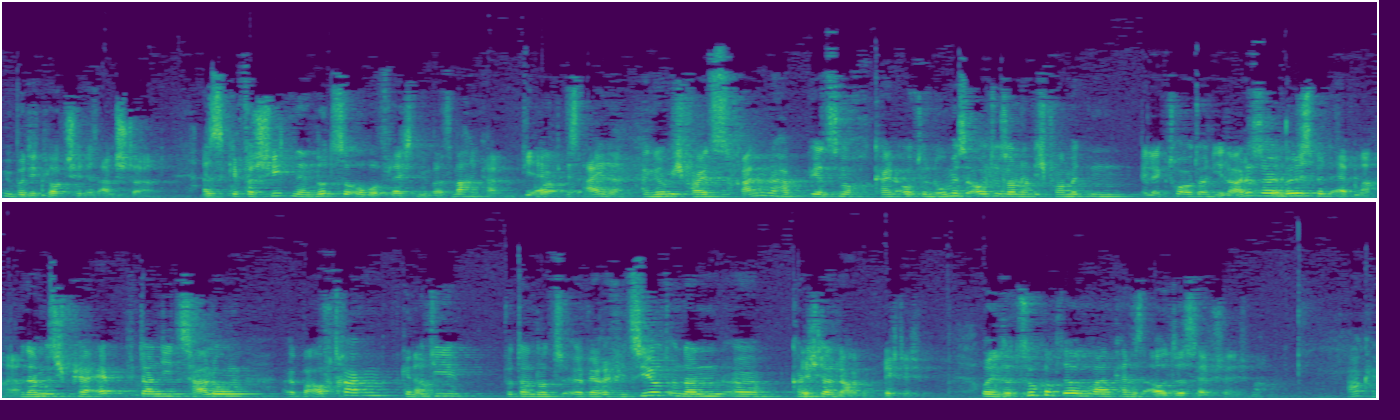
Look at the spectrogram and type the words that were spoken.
über die Blockchain das ansteuern. Also es gibt verschiedene Nutzeroberflächen, wie man das machen kann. Die App ja. ist eine. Angenommen, ich fahre jetzt ran, habe jetzt noch kein autonomes Auto, sondern ich fahre mit einem Elektroauto an die Ladesäule. Dann würde ich es mit App machen. Ja. Und dann muss ich per App dann die Zahlung äh, beauftragen. Genau. Und die wird dann dort äh, verifiziert und dann äh, kann Richtig. ich dann laden. Richtig. Und in der Zukunft irgendwann kann das Auto das selbstständig machen. Okay.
